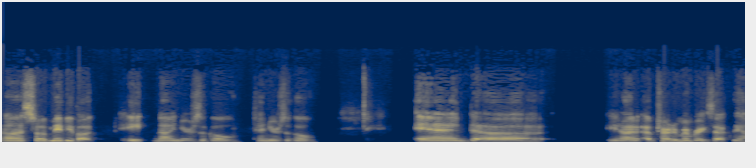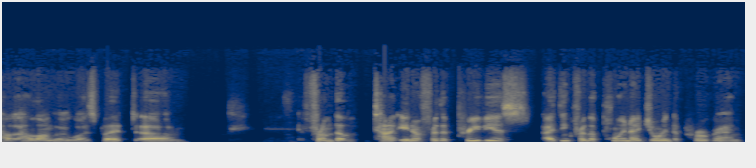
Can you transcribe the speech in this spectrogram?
Uh, so maybe about eight, nine years ago, 10 years ago. And, uh, you know, I, am trying to remember exactly how, how long ago it was, but um, from the time, you know, for the previous, I think from the point I joined the program,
